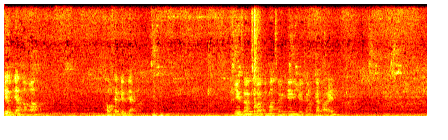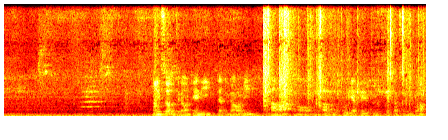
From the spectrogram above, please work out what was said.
ပြုတ်ပြန်တာပါခေါက်ဆဲပြုတ်ပြန်ပါဒီဆိုကျွန်တော်ဒီမှာဆိုရင် daily ကိုကျွန်တော်ကတ်ပါတယ် ရင်းဆုံးကျွန်တော်ဒင်းဒီတက်ပြီးတော့ပါပြီ။အားမကျွန်တော်မစားဘူးကိုရီးယားပဲသူပြဿနာဆွေးနွေးပါတော့။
